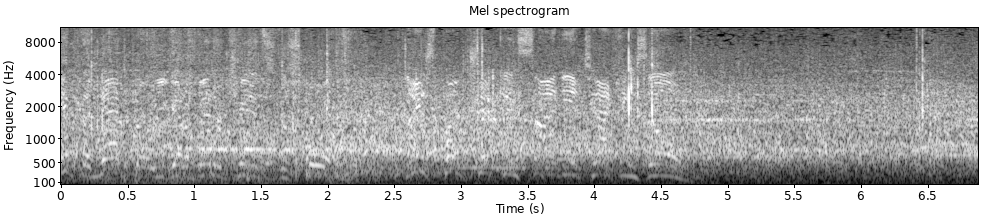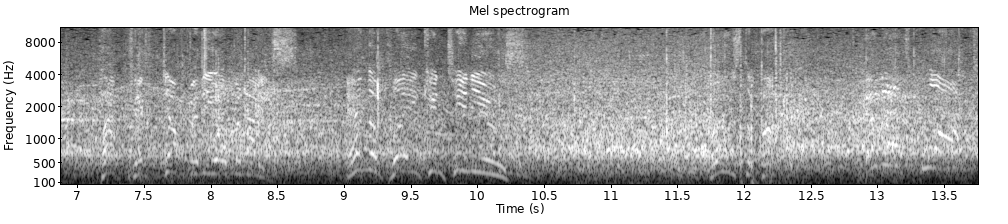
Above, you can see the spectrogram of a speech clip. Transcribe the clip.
Hit the net, though, you got a better chance to score. Nice puck check inside the attacking zone. Puck picked up in the open ice. And the play continues. Goes the puck. And that's blocked.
